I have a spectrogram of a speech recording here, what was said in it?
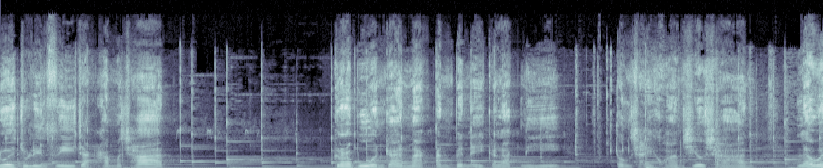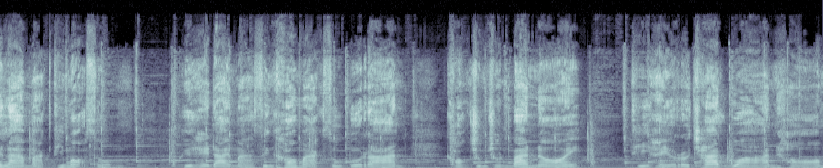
ด้วยจุลินทรีย์จากธรรมชาติ กระบวนการหมักอันเป็นเอกลักษณ์นี้ ต้องใช้ความเชี่ยวชาญ และเวลาหมักที่เหมาะสม เพื่อให้ได้มาซึ่งข้าวหมากสูตรโบราณ ของชุมชนบ้านน้อย ที่ให้รสชาติหวานหอม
